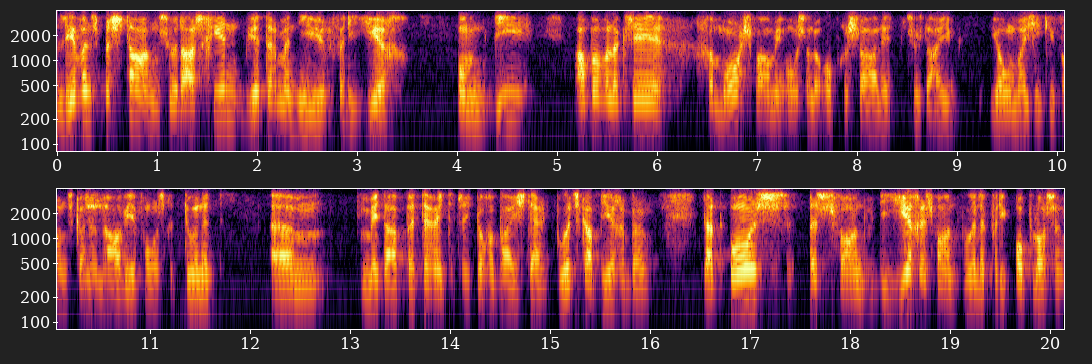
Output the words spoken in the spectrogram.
lewensbestaan. So daar's geen beter manier vir die jeug om die amper wil ek sê gemors waarmee ons hulle opgesaal het, soos daai jong meisietjie van Skandinawië vir ons getoon het. Ehm um, met haar bitterheid het sy tog 'n baie sterk boodskap deurgebring dat ons is van die jeug is verantwoordelik vir die oplossing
